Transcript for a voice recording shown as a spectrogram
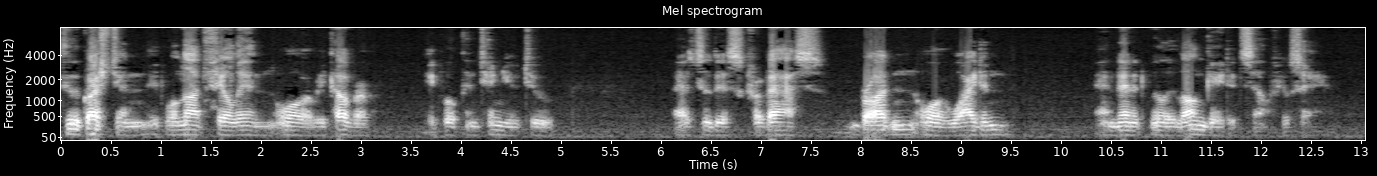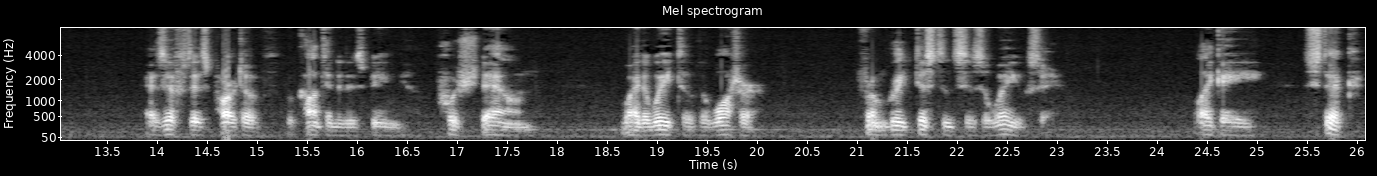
To the question, it will not fill in or recover it will continue to, as to this crevasse, broaden or widen, and then it will elongate itself, you'll say. As if this part of the continent is being pushed down by the weight of the water from great distances away, you say. Like a stick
